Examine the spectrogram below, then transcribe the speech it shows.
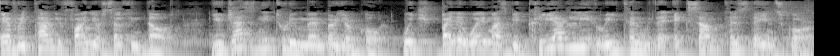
Every time you find yourself in doubt, you just need to remember your goal, which by the way must be clearly written with the exam test day and score.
